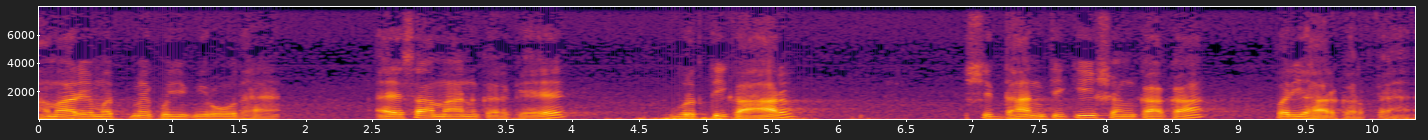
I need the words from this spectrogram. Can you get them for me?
हमारे मत में कोई विरोध है। ऐसा मान करके वृत्तिकार सिद्धांति की शंका का परिहार करते हैं,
